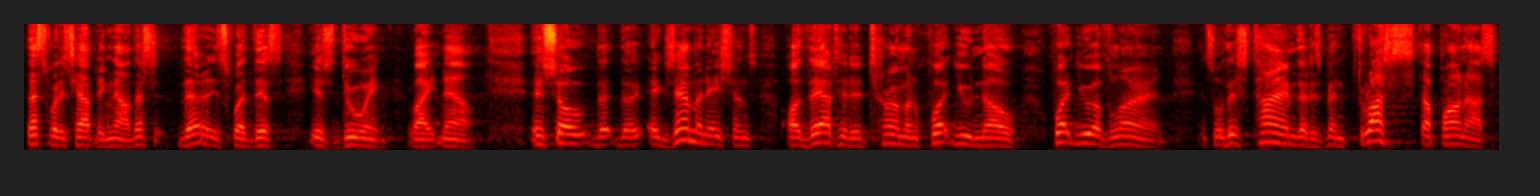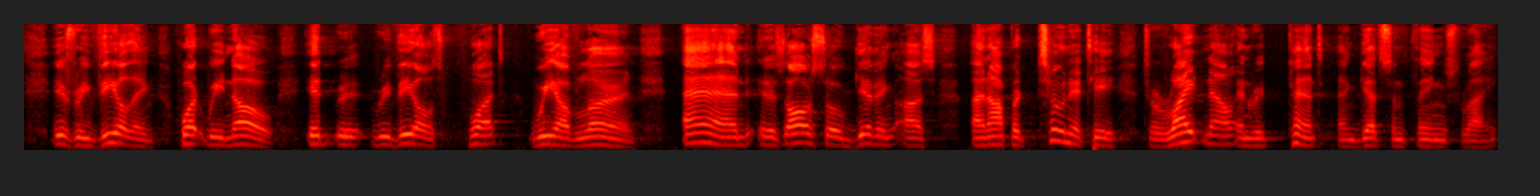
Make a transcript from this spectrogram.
that's what is happening now. That's, that is what this is doing right now. And so the, the examinations are there to determine what you know, what you have learned. And so this time that has been thrust upon us is revealing what we know. It re- reveals what we have learned. And it is also giving us an opportunity to right now and repent and get some things right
